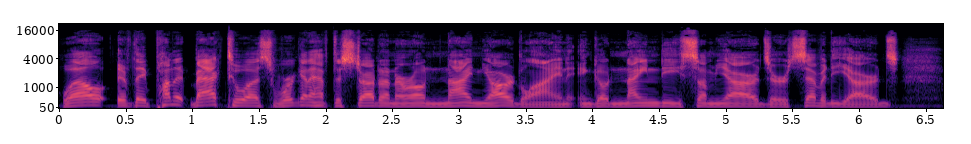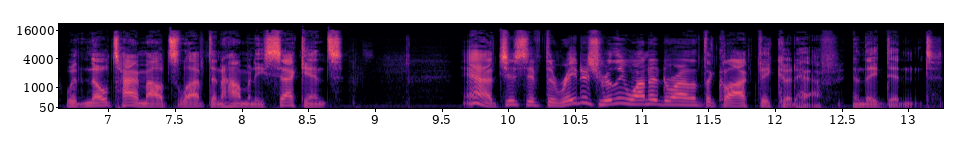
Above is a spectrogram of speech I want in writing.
well if they punt it back to us we're going to have to start on our own nine yard line and go 90 some yards or 70 yards with no timeouts left and how many seconds yeah just if the raiders really wanted to run out the clock they could have and they didn't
